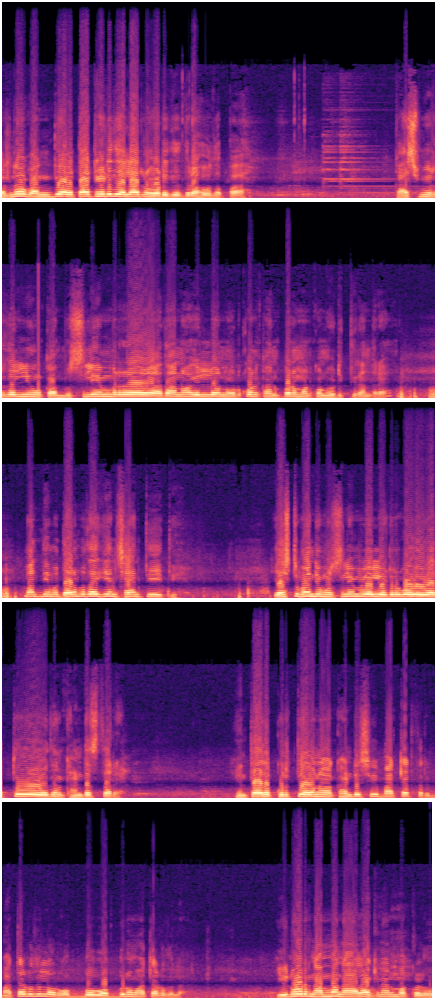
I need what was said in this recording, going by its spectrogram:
ಒಂದೇ ಒಂದೇ ಅವತಾಟ ಹಿಡಿದು ಎಲ್ಲರನ್ನೂ ಹೊಡೆದಿದ್ರೆ ಹೌದಪ್ಪ. ಕಾಶ್ಮೀರದಲ್ಲಿ ನೀವು ಕ ಮುಸ್ಲಿಮ್ರ ಅದಾನೋ ಇಲ್ಲೋ ನೋಡ್ಕೊಂಡು ಕನ್ಫರ್ಮ್ ಮಾಡ್ಕೊಂಡು ಹೊಡಿತೀರಂದ್ರೆ ಮತ್ತು ನಿಮ್ಮ ಧರ್ಮದಾಗ ಏನು ಶಾಂತಿ ಐತಿ? ಎಷ್ಟು ಮಂದಿ ಮುಸ್ಲಿಮ್ ಲೀಡರ್ಗಳು ಇವತ್ತು ಇದನ್ನು ಖಂಡಿಸ್ತಾರೆ? ಇಂಥದ್ದು ಕೃತ್ಯವನ್ನು ಖಂಡಿಸಿ ಮಾತಾಡ್ತಾರೆ. ಮಾತಾಡೋದಿಲ್ಲ ಅವ್ರು. ಒಬ್ಬ, ಒಬ್ಬನು ಮಾತಾಡೋದಿಲ್ಲ. ಈಗ ನೋಡ್ರಿ ನಮ್ಮ ನಾಲ್ಕು ನನ್ನ ಮಕ್ಕಳು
